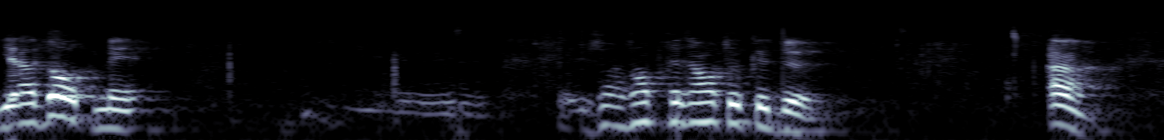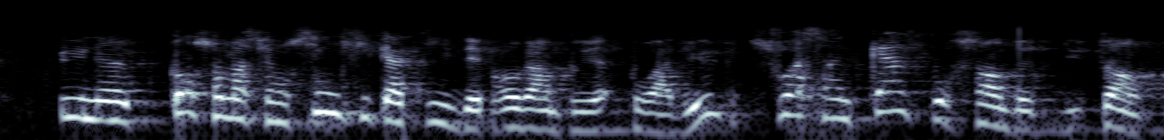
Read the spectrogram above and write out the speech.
Il y en a d'autres, mais j'en présente que deux. Un, une consommation significative des programmes pour, adultes, 75% du temps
